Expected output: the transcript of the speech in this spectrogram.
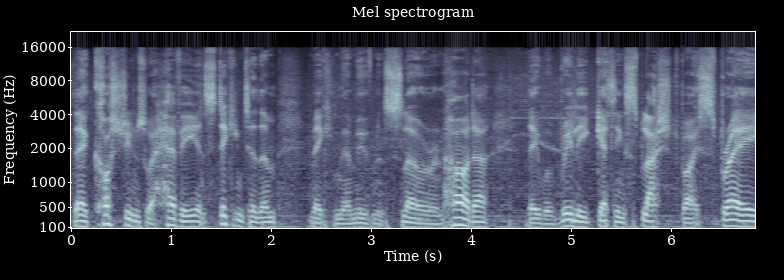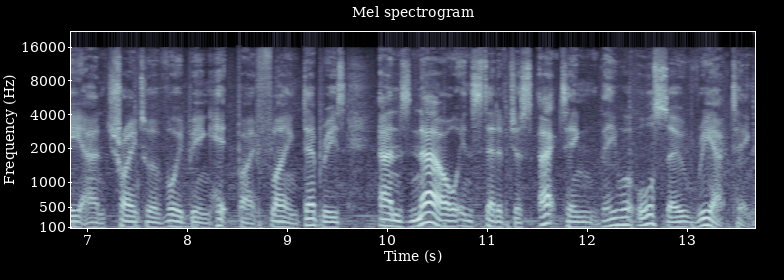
Their costumes were heavy and sticking to them, making their movements slower and harder. They were really getting splashed by spray and trying to avoid being hit by flying debris. And now, instead of just acting, they were also reacting.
